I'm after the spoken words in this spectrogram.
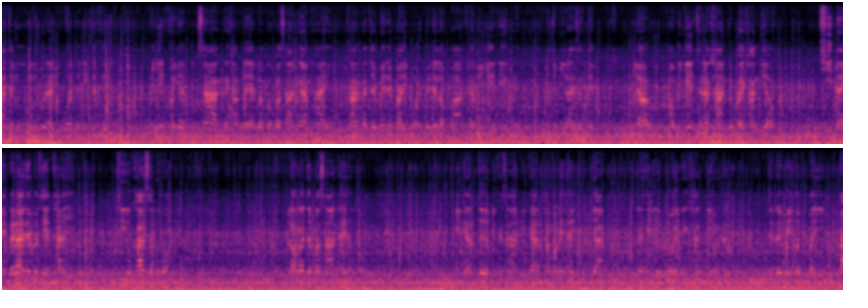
อาจจะรู้ไม่รู้ก็ได้รู้ว่าตัวนี้ก็คือไปยื่นขออนุญาตปลูกสร้างในครั้งแรกเราก็ประสานงานให้ลูกค้าก็จะไม่ได้ไปบ่อยไม่ได้ลำบากถ้าไปยื่นเองมันจะมีหลายสเต็ปแล้วเอาไปยื่นธนาคารก็ไปครั้งเดียว ที่ไหนก็ได้ในประเทศไทยที่ลูกค้าสะดวก เราก็จะประสานให้ทั้งหมด การเติมเอกสารมีการทำอะไรให้ทุกอย่างเพื่อให้เรียบร้อยในครั้งเดียวนั้น จะได้ไม่ต้องไปอีกไป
